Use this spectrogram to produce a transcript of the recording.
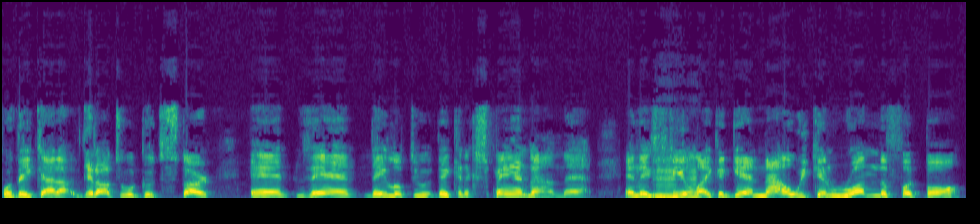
or they got out, get out to a good start, and then they look to they can expand on that, and they mm-hmm. feel like again now we can run the football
